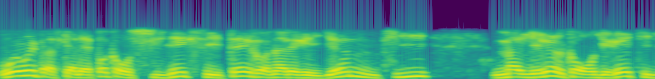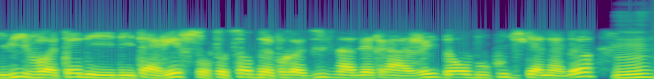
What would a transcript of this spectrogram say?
Oui, oui, parce qu'à l'époque, on se souvient que c'était Ronald Reagan qui, malgré un congrès qui, lui, votait des, des tarifs sur toutes sortes de produits venant de l'étranger, dont beaucoup du Canada, Hum?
